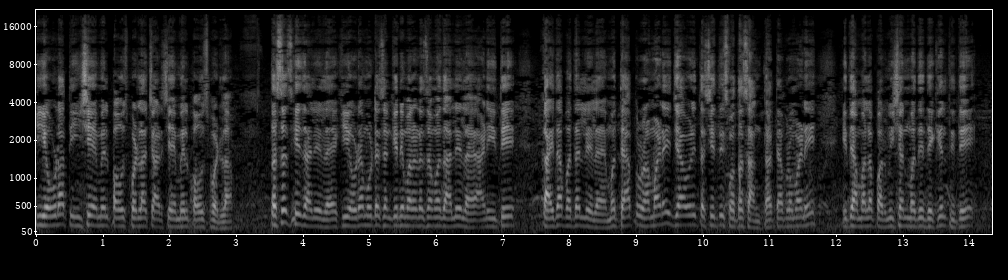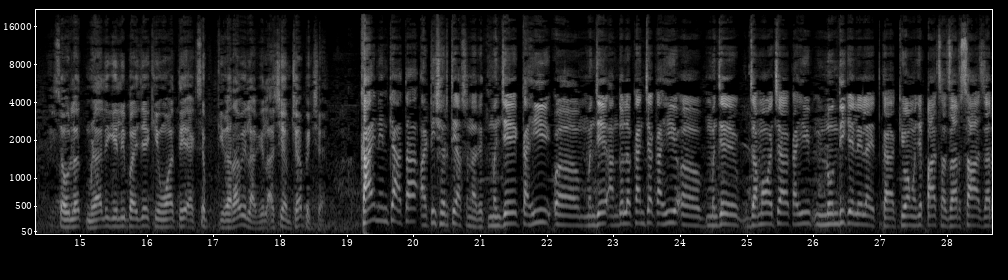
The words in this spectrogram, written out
की एवढा तीनशे एम एल पाऊस पडला चारशे एम एल पाऊस पडला. तसंच हे झालेलं आहे की एवढ्या मोठ्या संख्येने मराठा समाज आलेला आहे आणि इथे कायदा बदललेला आहे. मग त्याप्रमाणे ज्यावेळी तसे ते स्वतः सांगतात त्याप्रमाणे इथे आम्हाला परमिशनमध्ये देखील तिथे सवलत मिळाली गेली पाहिजे किंवा ते ऍक्सेप्ट करावी लागेल अशी आमची अपेक्षा आहे. काय नेमक्या आता अटी शर्ती असणार आहेत? म्हणजे काही म्हणजे आंदोलकांच्या काही म्हणजे जमावाच्या काही नोंदी केलेल्या आहेत का? किंवा म्हणजे पाच हजार सहा हजार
